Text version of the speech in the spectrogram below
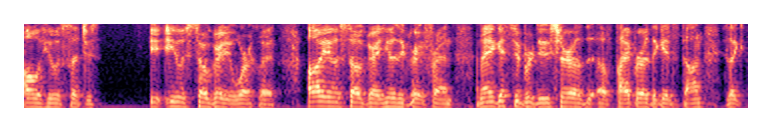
Oh, he was such a he he was so great to work with. Oh, he was so great. He was a great friend. And then he gets the producer of, the, of Piper that gets done. He's like,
